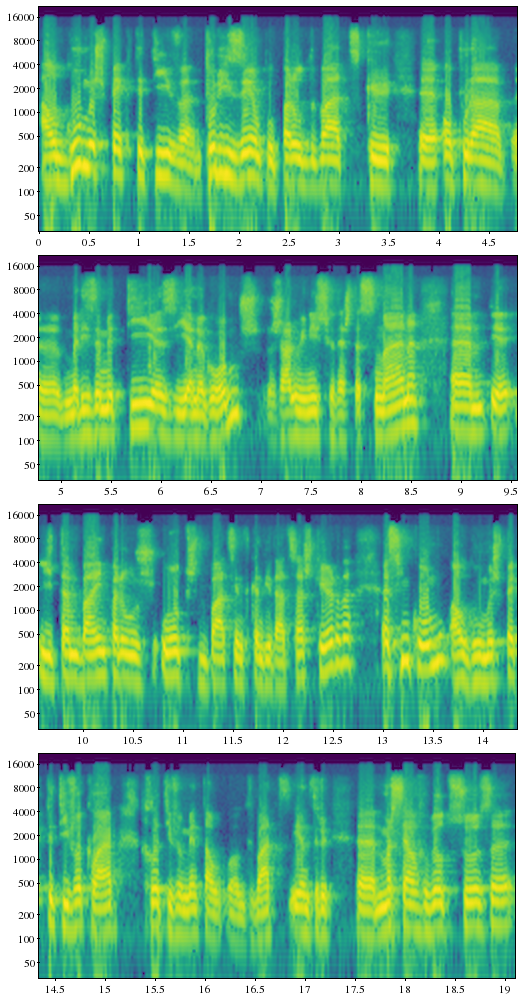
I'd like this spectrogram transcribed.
alguma expectativa, por exemplo, para o debate que uh, oporá uh, Marisa Matias e Ana Gomes, já no início desta semana, uh, e também para os outros debates entre candidatos à esquerda, assim como alguma expectativa, claro, relativamente ao, ao debate entre Marcelo Rebelo de Sousa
